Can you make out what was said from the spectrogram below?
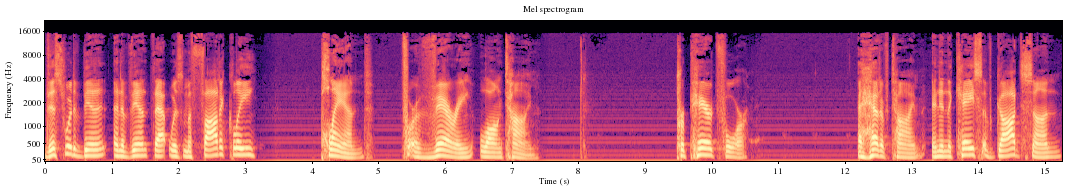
This would have been an event that was methodically planned for a very long time, prepared for ahead of time. And in the case of God's Son,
